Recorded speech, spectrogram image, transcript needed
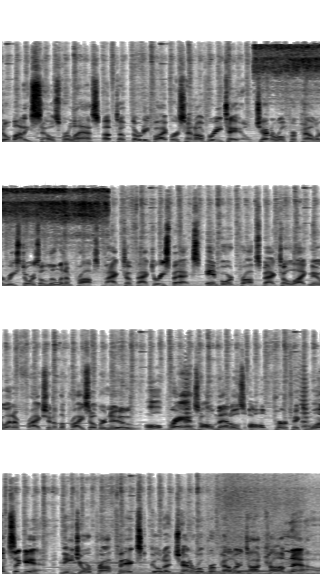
Nobody sells for less, up to 35% off retail. General Propeller restores aluminum props back to factory specs, inboard props back to like new at a fraction of the price over new. All brands, all metals, all perfect once again. Need your prop fixed? Go to generalpropeller.com now.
